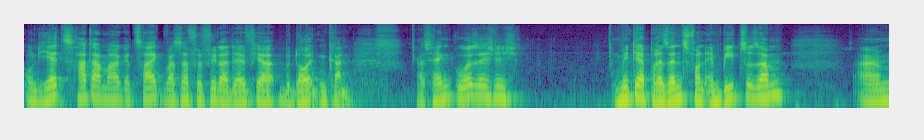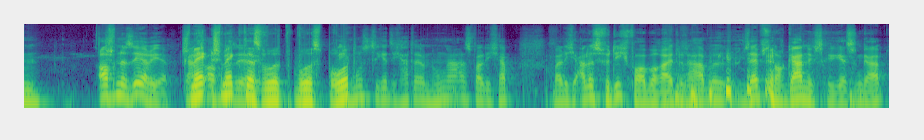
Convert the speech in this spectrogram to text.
Und jetzt hat er mal gezeigt, was er für Philadelphia bedeuten kann. Das hängt ursächlich mit der Präsenz von Embiid zusammen. Ähm, offene Serie. Schmeck, offene schmeckt Serie. das Wurst, Wurstbrot? Ich musste jetzt, ich hatte einen Hungerass, weil ich habe, weil ich alles für dich vorbereitet habe, selbst noch gar nichts gegessen gehabt.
